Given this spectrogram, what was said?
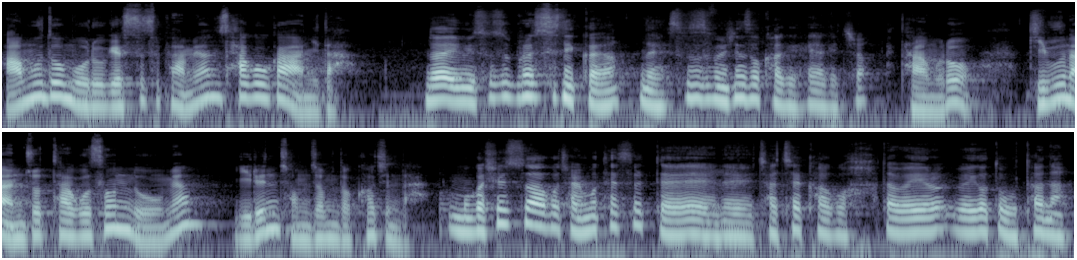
아무도 모르게 수습하면 사고가 아니다. 네, 이미 수습을 했으니까요. 네, 수습은 신속하게 해야겠죠. 다음으로 기분 안 좋다고 손 놓으면 일은 점점 더 커진다. 뭔가 실수하고 잘못했을 때 네, 자책하고 아, 나왜 왜 이것도 못하나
